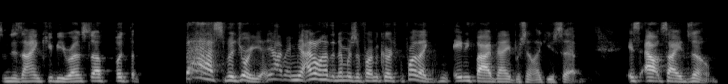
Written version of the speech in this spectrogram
some design QB run stuff. But the vast majority, I mean, I don't have the numbers in front of me, coach, but probably like 85, 90%, like you said, is outside zone.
